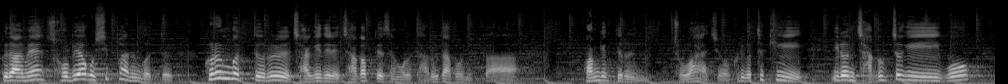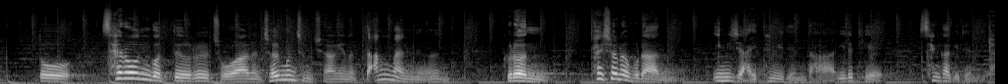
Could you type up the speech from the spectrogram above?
그 다음에 소비하고 싶어 하는 것들, 그런 것들을 자기들의 작업 대상으로 다루다 보니까 관객들은 좋아하죠. 그리고 특히 이런 자극적이고 또 새로운 것들을 좋아하는 젊은 층 취향에는 딱 맞는 그런 패셔너블한 이미지 아이템이 된다. 이렇게 생각이 됩니다.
